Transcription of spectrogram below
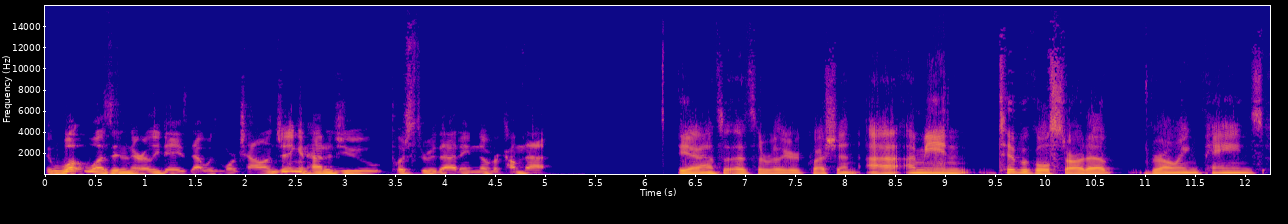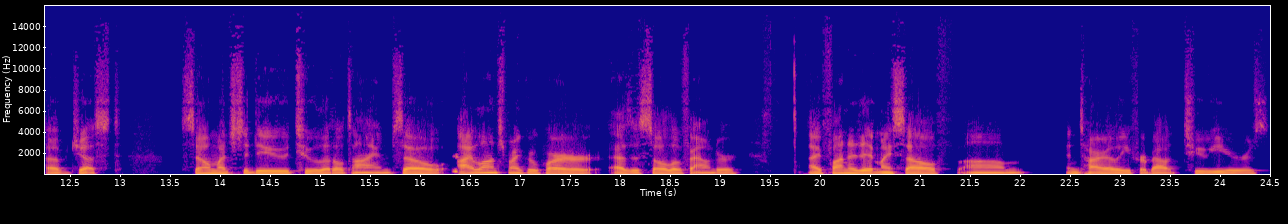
Like what was it in the early days that was more challenging and how did you push through that and overcome that? Yeah, that's a, that's a really good question. I, I mean, typical startup growing pains of just so much to do, too little time. So I launched MicroAcquire as a solo founder. I funded it myself um, entirely for about two years.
